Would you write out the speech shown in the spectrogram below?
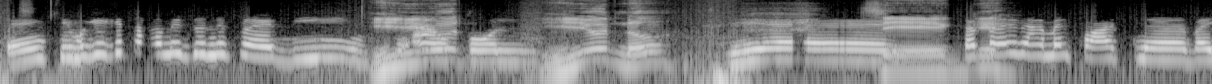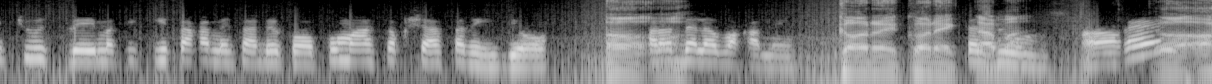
Thank you. Magkikita kami doon ni Freddy, Yun, yun, no? Yes. Sige. Tatry namin partner, by Tuesday, magkikita kami. Sabi ko, pumasok siya sa radio. Oo. Para dalawa kami. Correct, correct. Sa Tama. Zoom. Okay? Oo.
